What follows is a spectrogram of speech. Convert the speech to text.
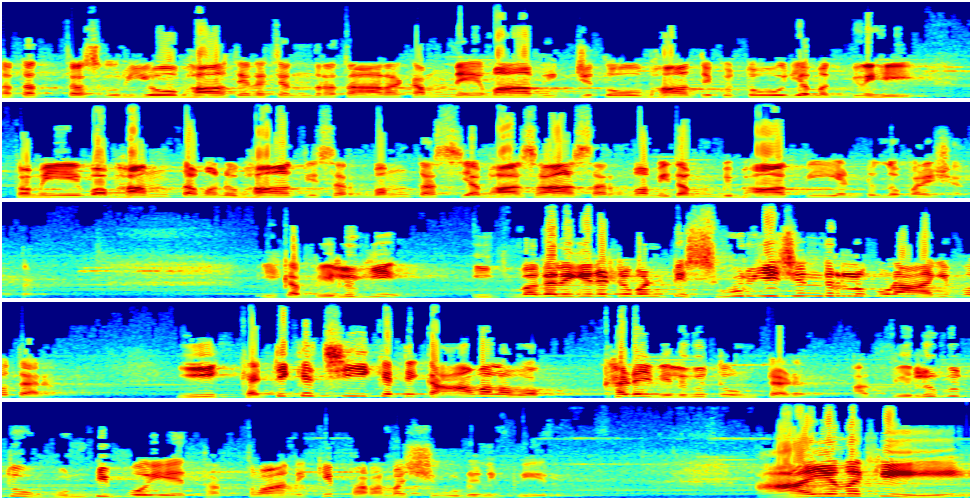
నతత్ర సూర్యోభాతిరచంద్రతారకం నేమా విద్యుతో భాతి కుతోయమగ్ని. త్వమేవ భాంతమనుభాతి సర్వం తస్య భాషా సర్వమిదం విభాతి అంటుంది ఉపనిషత్తు. ఇక వెలుగి ఇవ్వగలిగినటువంటి సూర్యచంద్రులు కూడా ఆగిపోతారు. ఈ కటిక చీకటి కావల ఒక్కడే వెలుగుతూ ఉంటాడు. ఆ వెలుగుతూ ఉండిపోయే తత్వానికి పరమశివుడని పేరు. ఆయనకి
